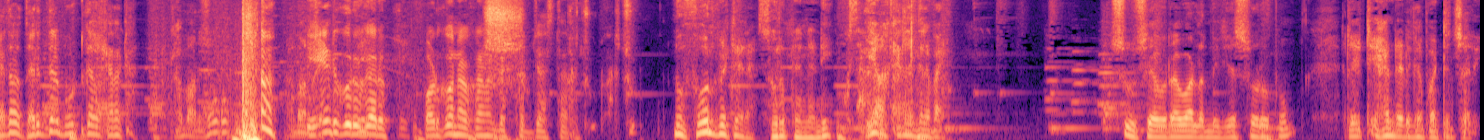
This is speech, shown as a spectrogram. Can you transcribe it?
ఏదో దరిద్ర పుట్టుకల కనుక. ఏంటి గురుగారు పడుకొని ఒక డిస్టర్బ్ చేస్తారు. నువ్వు ఫోన్ పెట్టారా? స్వరూప్ నేనండి. ఒకసారి. బాయ్ చూసేవరా వాళ్ళ నిజ స్వరూపం రెట్టి హ్యాండెడ్గా పట్టించాలి.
